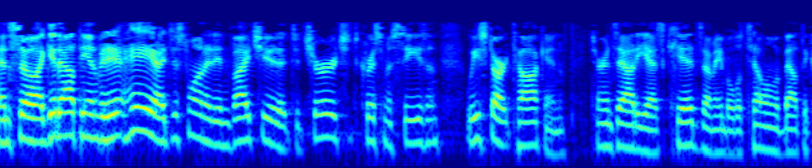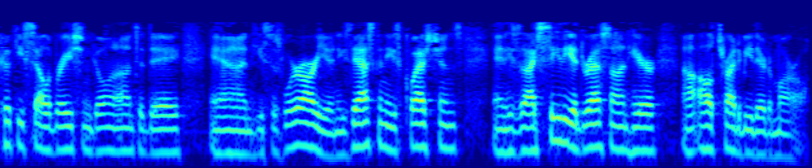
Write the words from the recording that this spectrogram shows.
And so I get out the invitation. Hey, I just wanted to invite you to, to church. It's Christmas season. We start talking. Turns out he has kids. I'm able to tell him about the cookie celebration going on today. And he says, Where are you? And he's asking these questions. And he says, I see the address on here. Uh, I'll try to be there tomorrow.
